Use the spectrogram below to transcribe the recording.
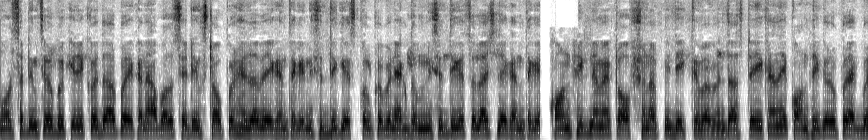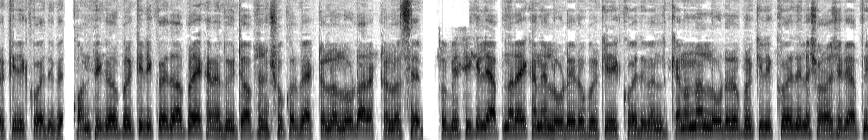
মোড সেটিংসের উপর ক্লিক করে দেওয়ার পর এখানে আবারও সেটিংসটা ওপেন হয়ে যাবে। এখান থেকে নিচের দিকে স্ক্রল করবেন, একদম নিচের দিকে চলে আসলে এখান থেকে কনফিগ নামে একটা অপশন আপনি দেখতে পাবেন। জাস্ট এখানে কনফিগের উপর একবার ক্লিক করে দেবেন। কনফিগের উপর ক্লিক করে দেওয়ার পর এখানে দুইটা অপশন শো করবে, একটা হলো লোড আর একটা হলো সেভ তো বেসিক্যালি আপনারা এখানে লোডের উপর ক্লিক করে দেবেন। কেননা লোডের উপর ক্লিক করে দিলে সরাসরি আপনি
